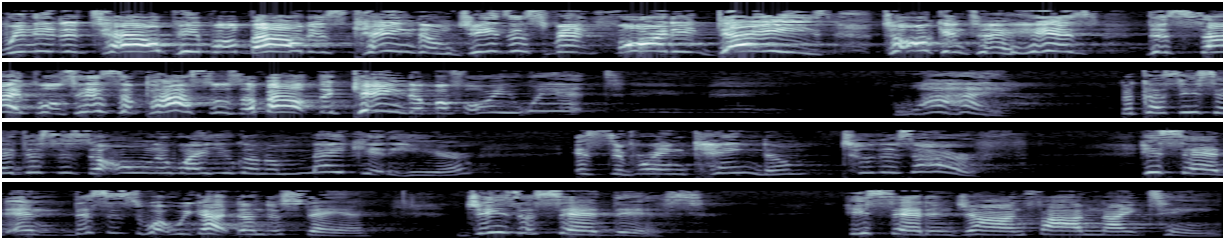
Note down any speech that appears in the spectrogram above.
We need to tell people about his kingdom. Jesus spent 40 days talking to his disciples, his apostles about the kingdom before he went. Why? Because he said, This is the only way you're going to make it here is to bring kingdom to this earth. He said, and this is what we got to understand. Jesus said this. He said in John 5 19,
